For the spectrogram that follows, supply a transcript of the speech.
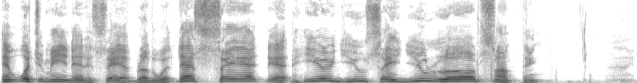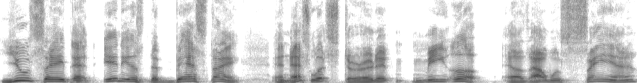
And what you mean that is sad, Brother Will? That's sad that here you say you love something. You say that it is the best thing. And that's what stirred me up. As I was saying,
